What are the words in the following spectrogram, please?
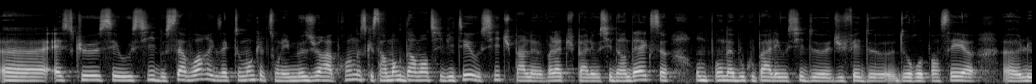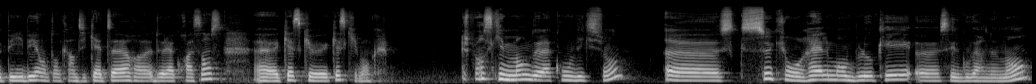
Euh, Est-ce que c'est aussi de savoir exactement quelles sont les mesures à prendre? Est-ce que c'est un manque d'inventivité aussi? Tu, parles, parlais aussi d'index. On, a beaucoup parlé aussi du fait de, repenser euh, le PIB en tant qu'indicateur de la croissance. Qu'est-ce Qu'est-ce qui manque? Je pense qu'il manque de la conviction. Euh, ceux qui ont réellement bloqué, euh, c'est le gouvernement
